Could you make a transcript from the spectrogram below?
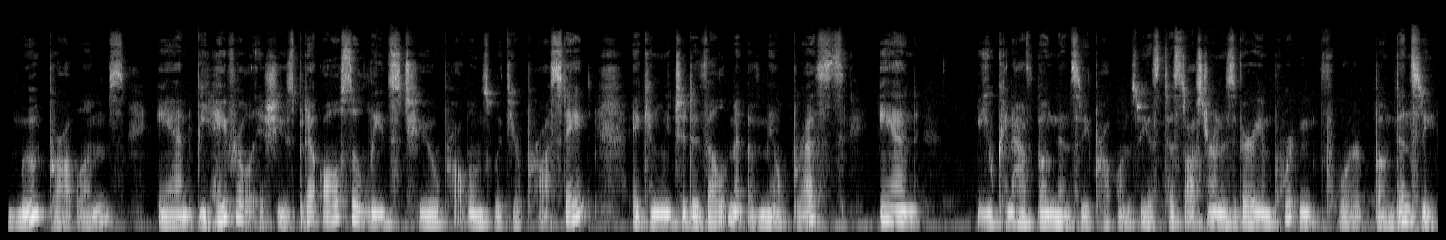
mood problems and behavioral issues, but it also leads to problems with your prostate. It can lead to development of male breasts and you can have bone density problems because testosterone is very important for bone density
